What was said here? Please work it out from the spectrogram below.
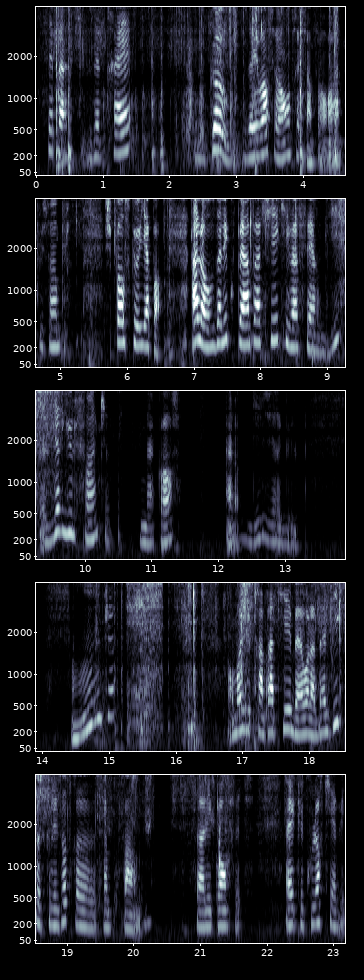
c'est parti. Vous êtes prêts? Go Vous allez voir, c'est vraiment très simple. Hein. plus simple, je pense qu'il n'y a pas. Alors, vous allez couper un papier qui va faire 10,5. D'accord? Alors, 10,5. Alors moi j'ai pris un papier ben voilà, basique parce que les autres, euh, ça, enfin, ça allait pas en fait, avec les couleurs qu'il y avait.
